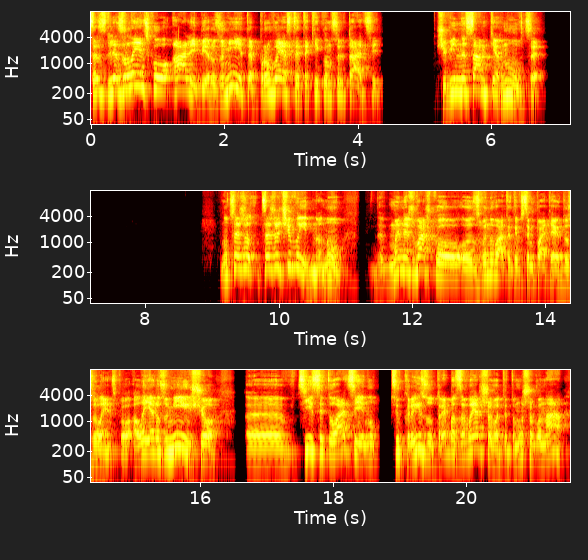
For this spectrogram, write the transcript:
Це для Зеленського алібі, розумієте, провести такі консультації, що він не сам тягнув це. Ну, це ж, це ж очевидно. Ну, мене ж важко звинуватити в симпатіях до Зеленського, але я розумію, що е, в цій ситуації ну, цю кризу треба завершувати, тому що вона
